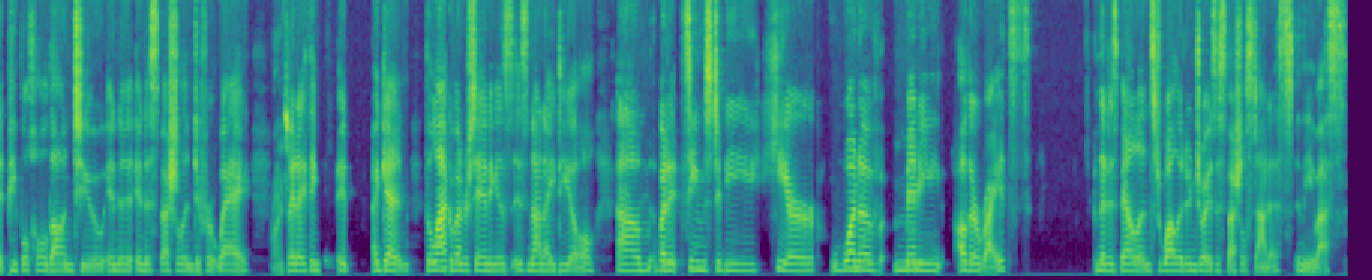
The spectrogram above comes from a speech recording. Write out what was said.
that people hold on to in a in a special and different way. Right. And I think it again, the lack of understanding is is not ideal, um, but it seems to be here one of many other rights that is balanced while it enjoys a special status in the U.S.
